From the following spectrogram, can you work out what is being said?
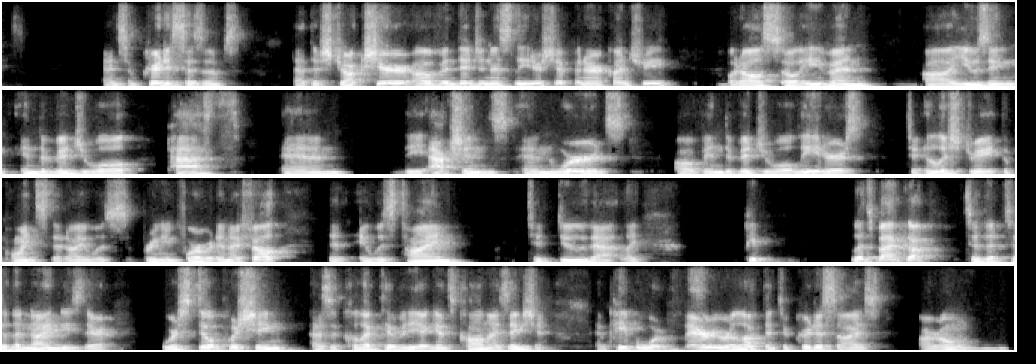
and some criticisms at the structure of indigenous leadership in our country, but also even uh, using individual paths and the actions and words of individual leaders to illustrate the points that I was bringing forward. And I felt that it was time to do that. Like, people, let's back up to the to the 90s. There, we're still pushing as a collectivity against colonization and people were very reluctant to criticize our own.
